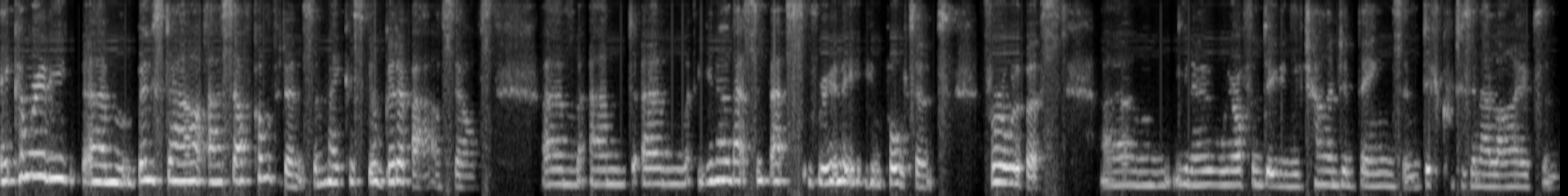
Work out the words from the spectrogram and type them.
it can really um, boost our, our self-confidence and make us feel good about ourselves. Um, and, um, you know, that's, that's really important for all of us. Um, you know, we're often dealing with challenging things and difficulties in our lives and,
